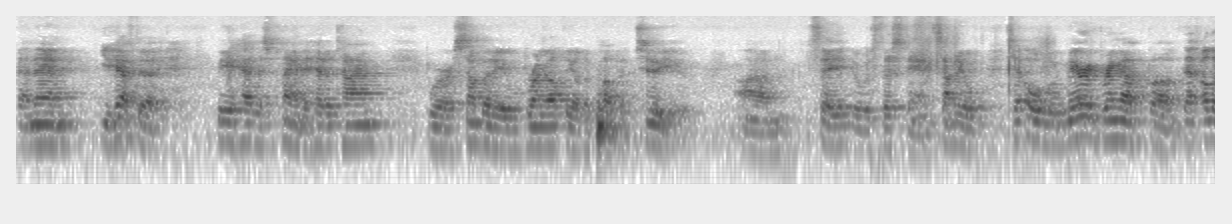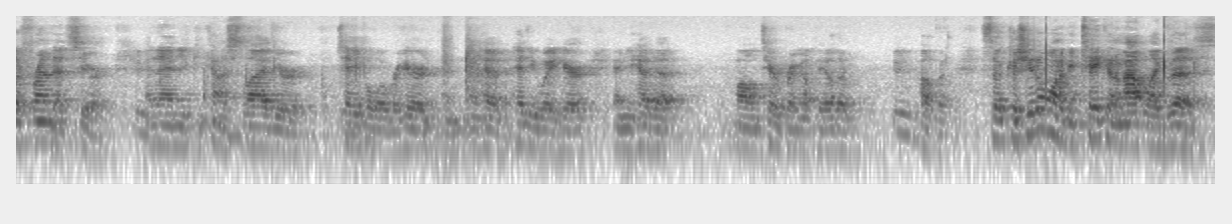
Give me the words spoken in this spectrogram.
and then you have to be, have this planned ahead of time where somebody will bring up the other puppet to you. Um, say it was this stand, somebody will say, oh, would Mary bring up uh, that other friend that's here? And then you can kind of slide your table over here and, and have heavyweight here, and you have that volunteer bring up the other mm. puppet. So, because you don't want to be taking them out like this.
